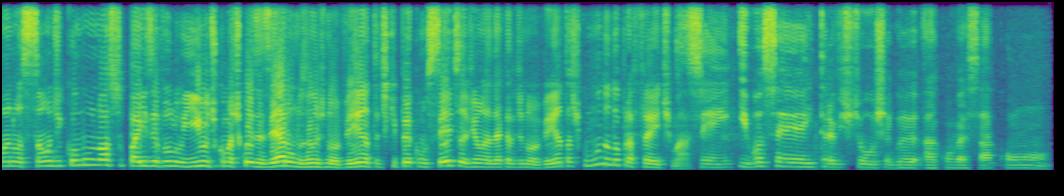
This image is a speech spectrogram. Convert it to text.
uma noção de como o nosso país evoluiu, de como as coisas eram nos anos 90, de que preconceitos haviam na década de 90. Acho que o mundo andou para frente, Márcio. Sim, e você entrevistou, chegou a conversar com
